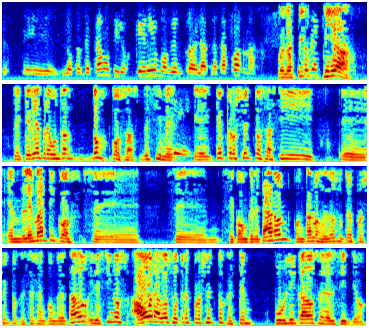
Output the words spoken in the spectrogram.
este, los aceptamos y los queremos dentro de la plataforma. Bueno, Lo que Pi- pasa es que, Pía, te quería preguntar dos cosas. Decime, Sí. eh, ¿qué proyectos así eh, emblemáticos se, se, se concretaron, contanos de dos o tres proyectos que se hayan concretado y decinos ahora dos o tres proyectos que estén publicados en el sitio.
